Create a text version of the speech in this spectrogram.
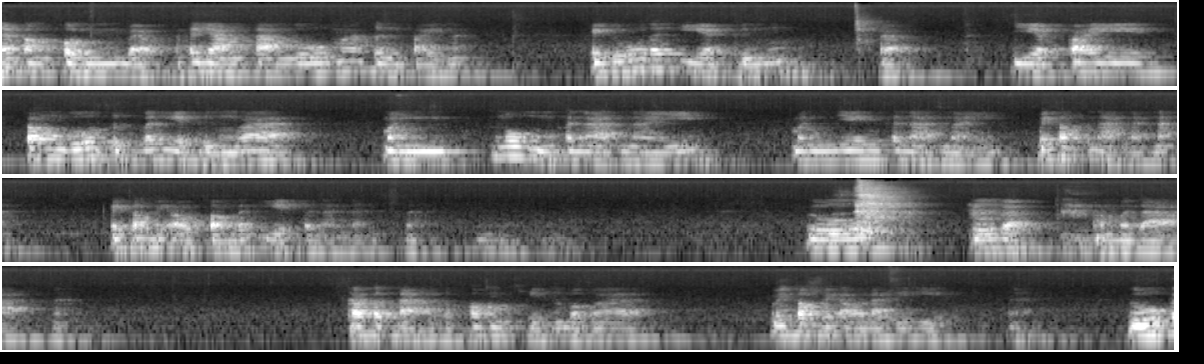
นักบางคนแบบพยายามตามรู้มากเกินไปนะไปรู้ละเอียดถึงแบบเหยียบไปต้องรู้สึกละเอียดถึงว่ามันนุ่มขนาดไหน มันเย็นขนาดไหน ไม่ต้องขนาดนั้นนะไม่ต้องไปเอาความละเอียดขนาดนั้นนะอืมรู้รู้แบบธรรม ดานะถ้าภาษาหลวงพ่อคำเขียนต้องบอกว่า ไม่ต้องไปเอารายละเอียดนะรู้ไป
